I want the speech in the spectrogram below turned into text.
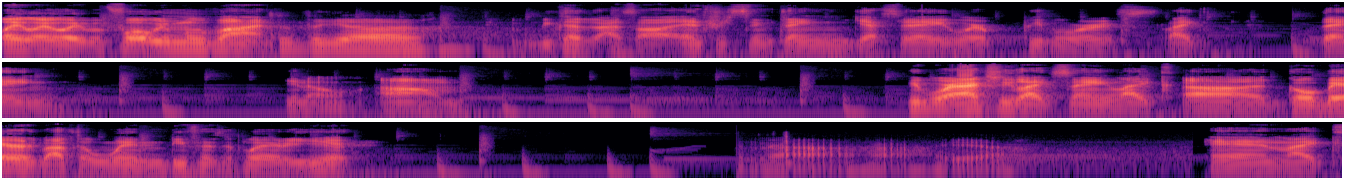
Wait, wait, wait! Before we move on, to the. uh Because I saw an interesting thing yesterday where people were like saying, you know, um, people were actually like saying like uh Gobert is about to win Defensive Player of the Year. Uh-huh, yeah. And like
